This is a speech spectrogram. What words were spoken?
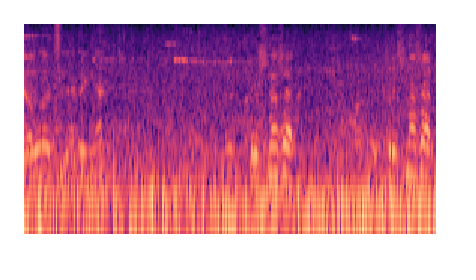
ఎవరు వచ్చినారు ఇంకా? కృష్ణ సార్. కృష్ణ సార్.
